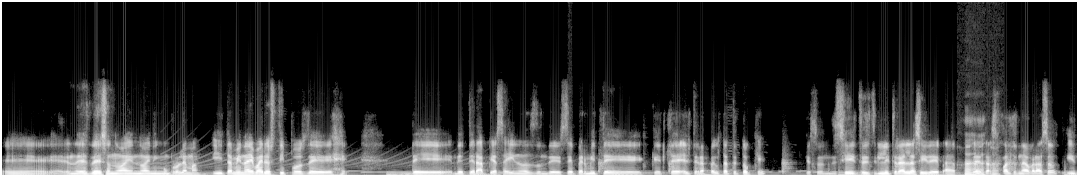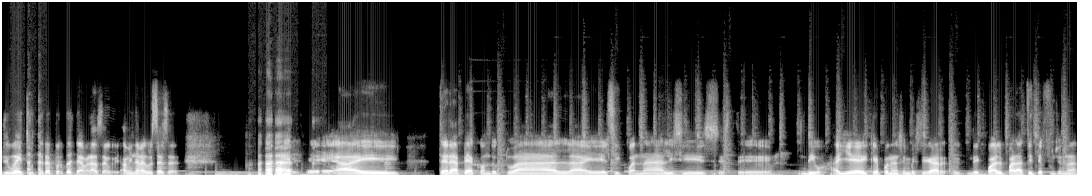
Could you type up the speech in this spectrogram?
Eh, de, eso no hay, no hay ningún problema. Y también hay varios tipos de, de, de terapias. Hay unos donde se permite que te- el terapeuta te toque, que son, sí, te- literal así de, ah, te das falta un abrazo. Y, güey, tu terapeuta te abraza, güey. A mí no me gusta eso. Este, hay terapia conductual, hay el psicoanálisis, este, digo, ahí hay que ponernos a investigar eh, de cuál para ti te funciona.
